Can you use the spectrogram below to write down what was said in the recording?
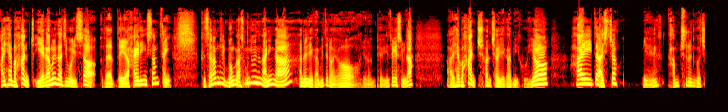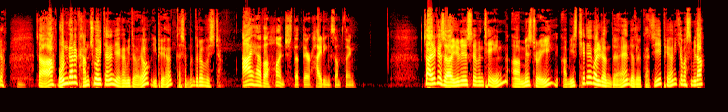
I have a hunch. 예감을 가지고 있어. That they are hiding something. 그 사람들이 뭔가 숨기고 있는 거 아닌가 하는 예감이 들어요. 이런 표현이 되겠습니다. I have a hunch. hunch가 예감이고요. hide 아시죠? 예, 감추는 거죠. 자, 뭔가를 감추고 있다는 예감이 들어요. 이 표현 다시 한번 들어보시죠. I have a hunch that they're hiding something. 자, 이렇게 해서 Unit 17, 아, Mystery, 아, 미스테리에 관련된 8가지 표현 익혀봤습니다.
